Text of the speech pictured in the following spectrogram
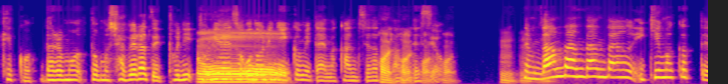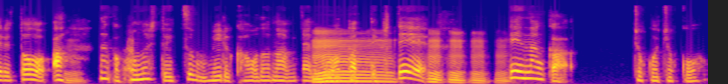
結構誰もとも喋らずにとり、とりあえず踊りに行くみたいな感じだったんですよ。はい。うんうんでも、だんだんだんだん行きまくってると、あ、うんなんかこの人いつも見る顔だな、みたいなのが分かってきてう、んうんうんうんで、なんか、ちょこちょこ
